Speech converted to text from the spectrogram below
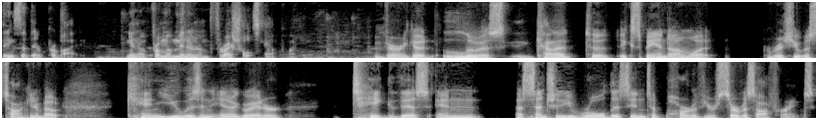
thinks that they're providing, you know, from a minimum threshold standpoint. Very good. Lewis, kind of to expand on what Richie was talking about, can you as an integrator take this and essentially roll this into part of your service offerings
